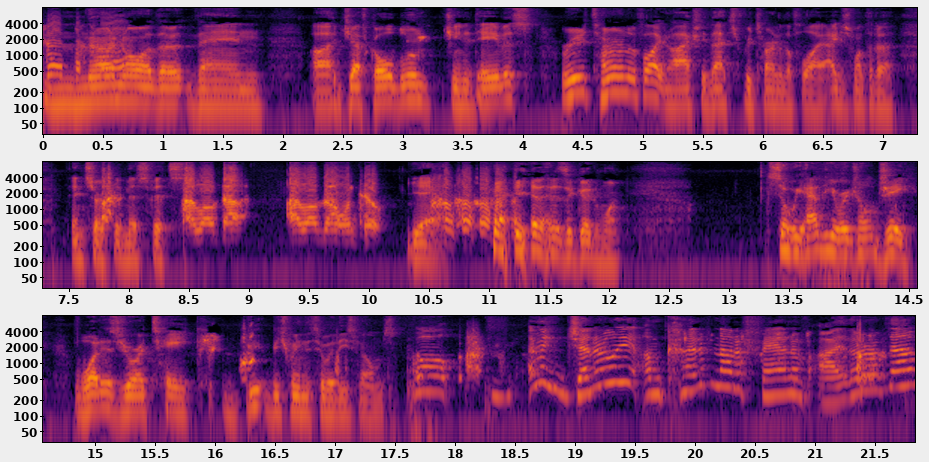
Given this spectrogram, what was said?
none other than uh, Jeff Goldblum, Geena Davis. Return to the Fly. No, actually, that's Return to the Fly. I just wanted to insert the Misfits. I love that. I love that one too. Yeah, yeah, that is a good one. So we have the original. G. What is your take be- between the two of these films? Well, I mean, generally, I'm kind of not a fan of either of them.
